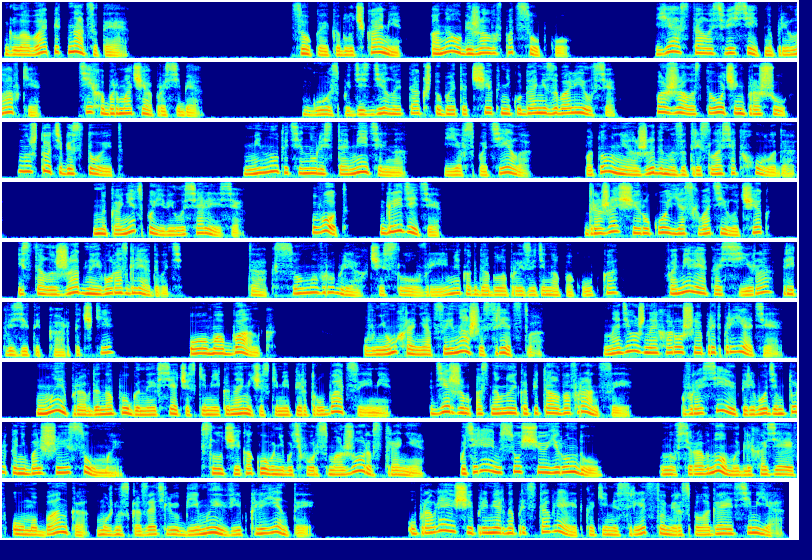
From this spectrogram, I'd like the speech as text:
Глава 15 Цокая каблучками, она убежала в подсобку. Я осталась висеть на прилавке, тихо бормоча про себя. «Господи, сделай так, чтобы этот чек никуда не завалился. Пожалуйста, очень прошу. Ну что тебе стоит?» Минуты тянулись томительно, я вспотела, потом неожиданно затряслась от холода. Наконец появилась Олеся. «Вот, глядите!» Дрожащей рукой я схватила чек и стала жадно его разглядывать. Так, сумма в рублях, число, время, когда была произведена покупка, фамилия кассира, реквизиты карточки. Ома-банк. В нем хранятся и наши средства. Надежное хорошее предприятие. Мы, правда, напуганные всяческими экономическими пертурбациями, держим основной капитал во Франции. В Россию переводим только небольшие суммы. В случае какого-нибудь форс-мажора в стране потеряем сущую ерунду. Но все равно мы для хозяев Омо-банка, можно сказать, любимые VIP-клиенты. Управляющий примерно представляет, какими средствами располагает семья,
